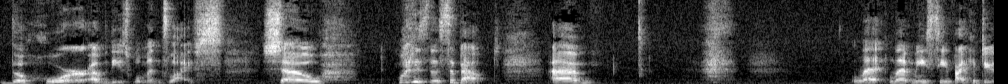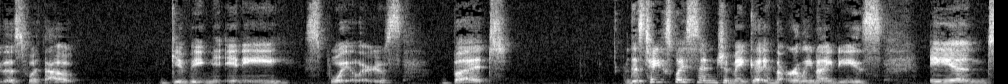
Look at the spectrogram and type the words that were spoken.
the horror of these women's lives. So, what is this about? Um, let let me see if I could do this without giving any spoilers. But this takes place in Jamaica in the early 90s, and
